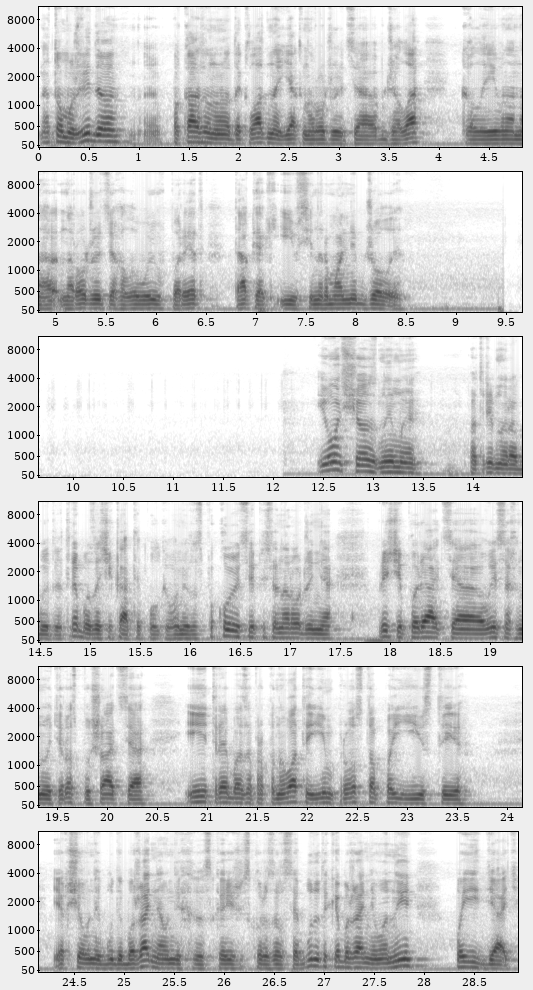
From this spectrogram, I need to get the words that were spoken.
На тому ж відео е, показано докладно, як народжується бджола, коли вона народжується головою вперед, так як і всі нормальні бджоли. І ось що з ними потрібно робити. Треба зачекати, поки вони заспокоюються після народження, прищепоряться, висохнуть, розпушаться. І треба запропонувати їм просто поїсти. Якщо в них буде бажання, у них скоріше, скоріше за все буде таке бажання, вони поїдять.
